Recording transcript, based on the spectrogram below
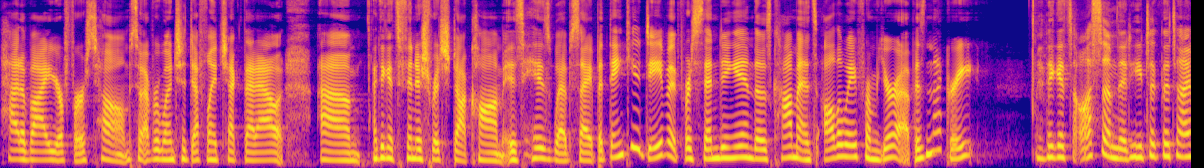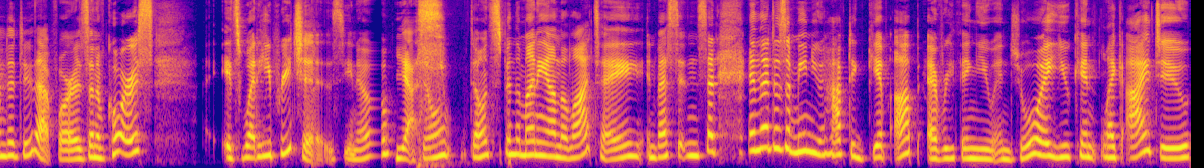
how to buy your first home. So everyone should definitely check that out. Um, I think it's finishrich.com is his website. But thank you, David, for sending in those comments all the way from Europe. Isn't that great? I think it's awesome that he took the time to do that for us. And of course, it's what he preaches, you know? Yes. Don't don't spend the money on the latte, invest it instead. And that doesn't mean you have to give up everything you enjoy. You can like I do,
